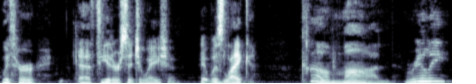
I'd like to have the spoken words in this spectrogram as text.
with her uh, theater situation. It was like, come on, really?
